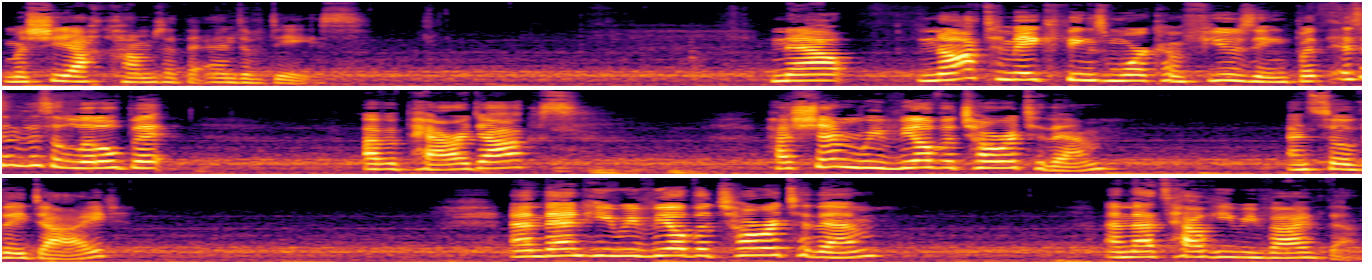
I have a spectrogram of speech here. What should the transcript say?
Mashiach comes at the end of days. Now, not to make things more confusing, but isn't this a little bit of a paradox? Hashem revealed the Torah to them, and so they died. And then he revealed the Torah to them, and that's how he revived them.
